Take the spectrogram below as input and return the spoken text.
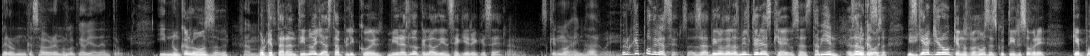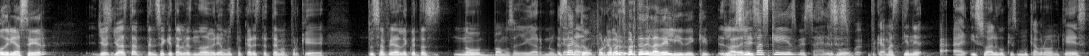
pero nunca sabremos lo que había dentro. güey. Y nunca lo vamos a saber. Jamás. Porque Tarantino ya hasta aplicó el, mira, es lo que la audiencia quiere que sea. Claro, es que no hay nada, güey. Pero ¿qué podría ser? O sea, digo, de las mil teorías que hay, o sea, está bien. Es a Lo lo que que, o se- sea, ni siquiera quiero que nos pongamos a discutir sobre qué podría ser. Yo, yo hasta pensé que tal vez no deberíamos tocar este tema porque, pues a final de cuentas, no vamos a llegar nunca a Exacto, nada. porque aparte es parte de la deli, de que La no deli es- sepas qué es, güey, es algo. es- porque además tiene, a- a- hizo algo que es muy cabrón, que es,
